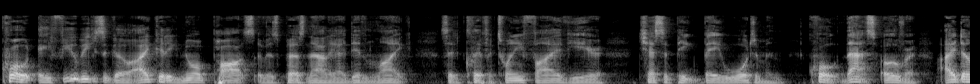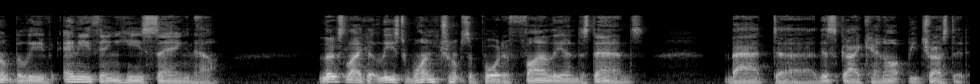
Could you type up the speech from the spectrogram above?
Quote, a few weeks ago, I could ignore parts of his personality I didn't like, said Cliff, a 25 year Chesapeake Bay waterman. Quote, that's over. I don't believe anything he's saying now. Looks like at least one Trump supporter finally understands that uh, this guy cannot be trusted.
